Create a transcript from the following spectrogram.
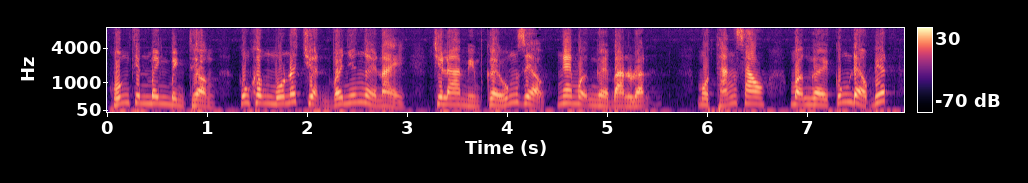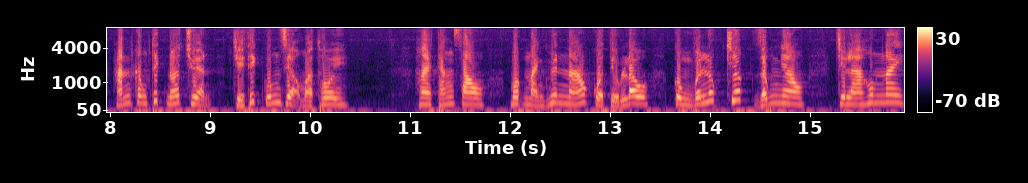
Huống Thiên Minh bình thường cũng không muốn nói chuyện với những người này, chỉ là mỉm cười uống rượu, nghe mọi người bàn luận. Một tháng sau mọi người cũng đều biết hắn không thích nói chuyện Chỉ thích uống rượu mà thôi Hai tháng sau một mảnh huyên náo của tiểu lâu Cùng với lúc trước giống nhau Chỉ là hôm nay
